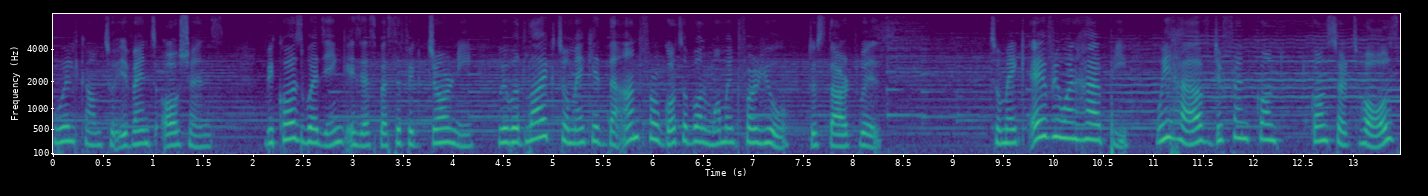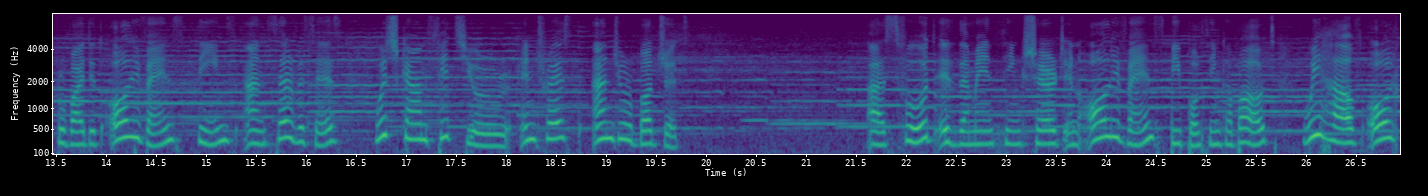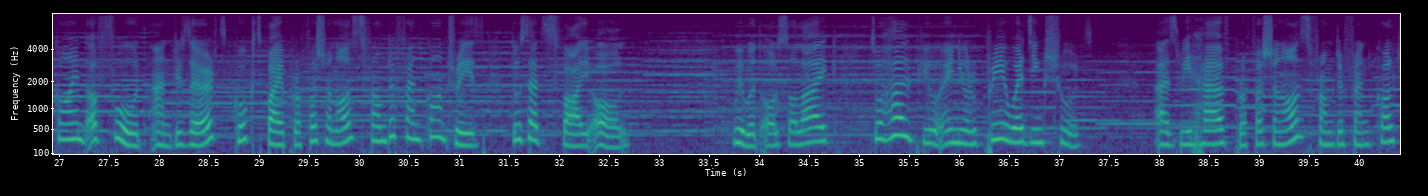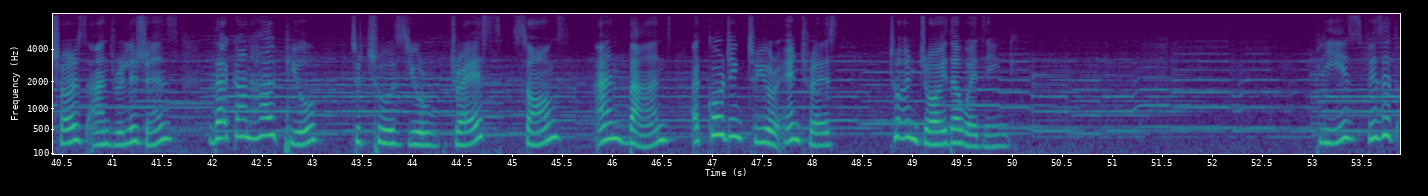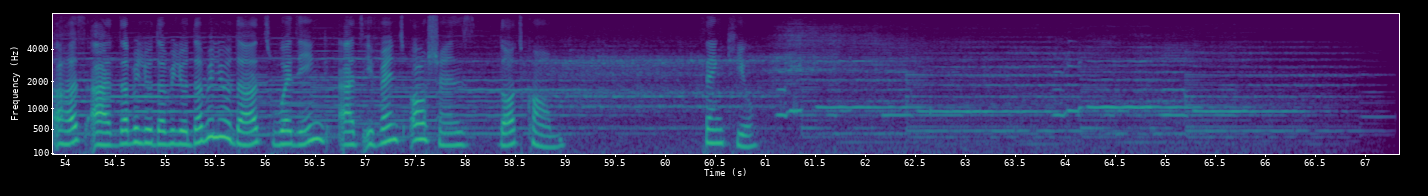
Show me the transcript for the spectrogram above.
Welcome to Event Oceans. Because wedding is a specific journey, we would like to make it the unforgettable moment for you to start with. To make everyone happy, we have different con- concert halls provided all events, themes, and services which can fit your interest and your budget. As food is the main thing shared in all events people think about, we have all kind of food and desserts cooked by professionals from different countries to satisfy all. We would also like to help you in your pre-wedding shoot as we have professionals from different cultures and religions that can help you to choose your dress, songs, and band according to your interest to enjoy the wedding. Please visit us at www.wedding at eventoceans.com. Thank you.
